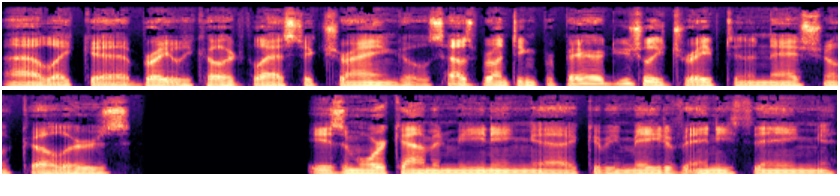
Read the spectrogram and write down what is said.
uh, like uh, brightly colored plastic triangles. How's bunting prepared? Usually draped in the national colors is a more common meaning. Uh, it could be made of anything.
